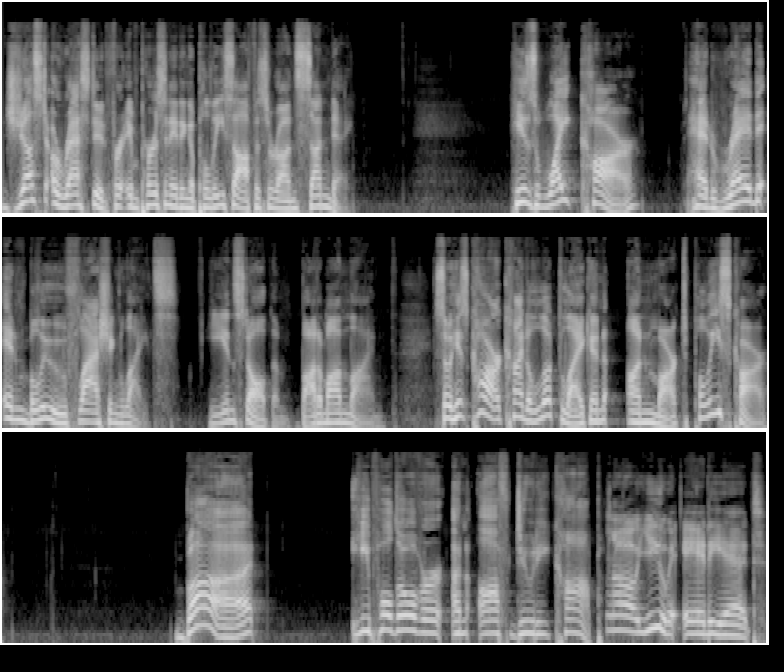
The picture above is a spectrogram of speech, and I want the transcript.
Just arrested for impersonating a police officer on Sunday. His white car had red and blue flashing lights. He installed them, bought them online. So his car kind of looked like an unmarked police car. But he pulled over an off duty cop. Oh, you idiot.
